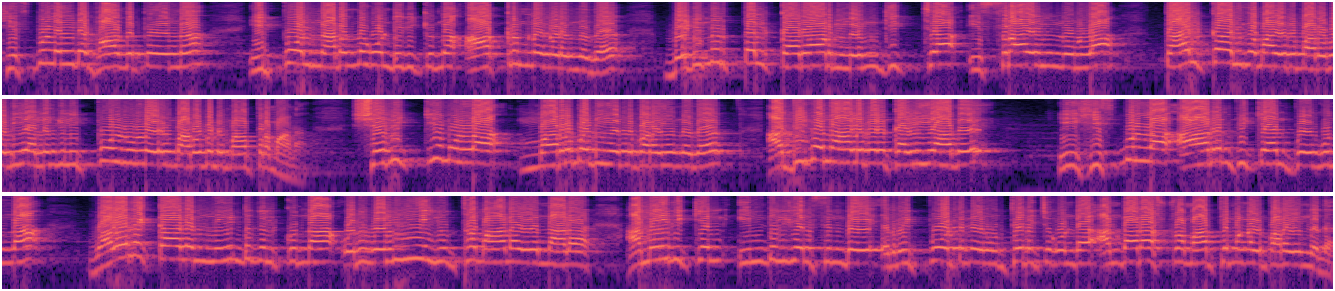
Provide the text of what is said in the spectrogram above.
ഹിസ്ബുള്ളയുടെ ഭാഗത്ത് നിന്ന് ഇപ്പോൾ നടന്നുകൊണ്ടിരിക്കുന്ന ആക്രമണങ്ങൾ എന്നത് വെടിനിർത്തൽ കരാർ ലംഘിച്ച ഇസ്രായേലിനുള്ള താൽക്കാലികമായ ഒരു മറുപടി അല്ലെങ്കിൽ ഇപ്പോഴുള്ള ഒരു മറുപടി മാത്രമാണ്. ശരിക്കുമുള്ള മറുപടി എന്ന് പറയുന്നത് അധിക നാളുകൾ കഴിയാതെ ഈ ഹിസ്ബുള്ള ആരംഭിക്കാൻ പോകുന്ന വളരെ കാലം നീണ്ടു നിൽക്കുന്ന ഒരു വലിയ യുദ്ധമാണ് എന്നാണ് അമേരിക്കൻ ഇന്റലിജൻസിന്റെ റിപ്പോർട്ടിനെ ഉദ്ധരിച്ചുകൊണ്ട് അന്താരാഷ്ട്ര മാധ്യമങ്ങൾ പറയുന്നത്.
